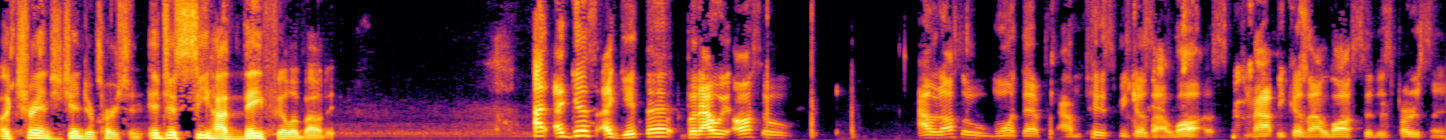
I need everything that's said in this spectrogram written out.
a transgender person, and just see how they feel about it. I, I guess I get that, but I would also, I would also want that. I'm pissed because I lost, not because I lost to this person.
